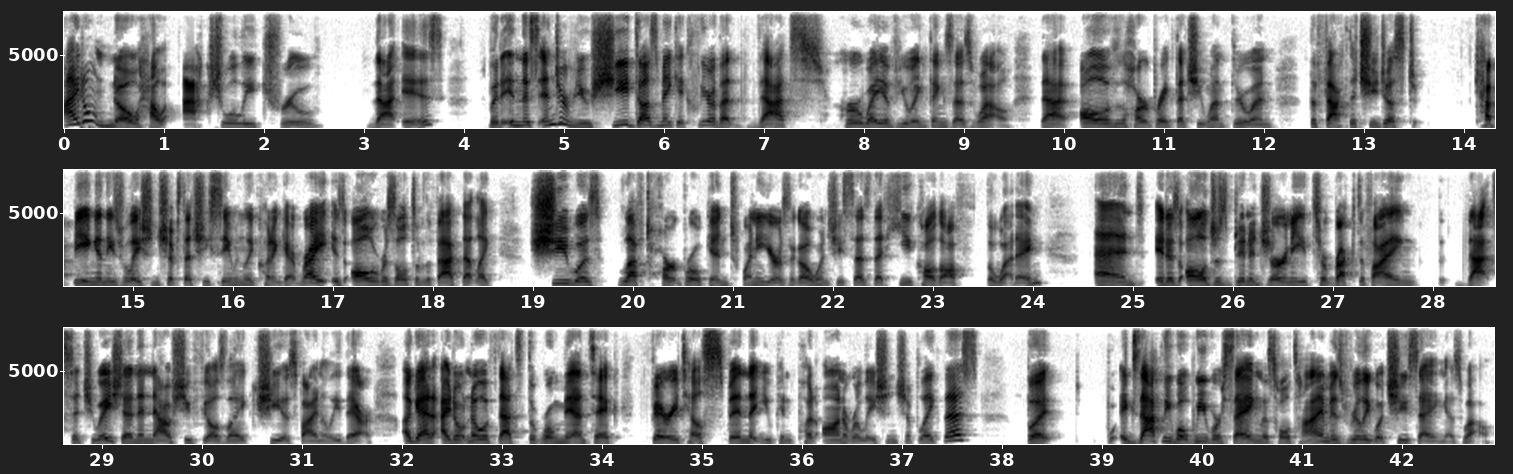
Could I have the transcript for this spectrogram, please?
I don't know how actually true that is, but in this interview, she does make it clear that that's her way of viewing things as well. That all of the heartbreak that she went through and the fact that she just kept being in these relationships that she seemingly couldn't get right is all a result of the fact that, like, she was left heartbroken 20 years ago when she says that he called off the wedding. And it has all just been a journey to rectifying that situation. And now she feels like she is finally there. Again, I don't know if that's the romantic fairy tale spin that you can put on a relationship like this, but exactly what we were saying this whole time is really what she's saying as well.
